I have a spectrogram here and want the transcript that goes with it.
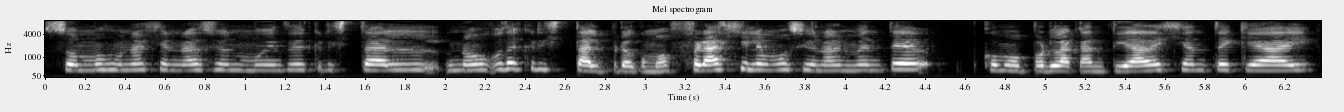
somos una generación muy de cristal, no de cristal, pero como frágil emocionalmente, como por la cantidad de gente que hay,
